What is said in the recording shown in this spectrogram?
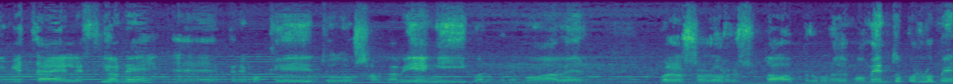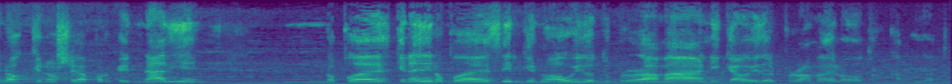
en estas elecciones. Eh, esperemos que todo salga bien y bueno, veremos a ver cuáles son los resultados, pero bueno, de momento por lo menos que no sea porque nadie no pueda, que nadie nos pueda decir que no ha oído tu programa ni que ha oído el programa de los otros candidatos.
